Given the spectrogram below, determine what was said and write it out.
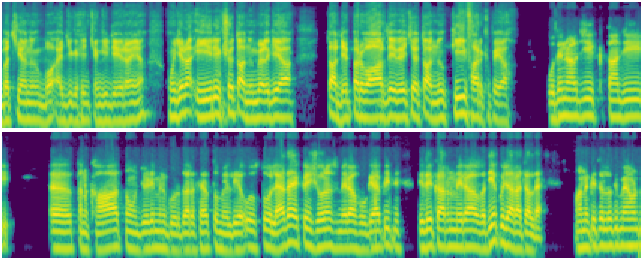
ਬੱਚਿਆਂ ਨੂੰ ਬਹੁਤ ਐਜੂਕੇਸ਼ਨ ਚੰਗੀ ਦੇ ਰਹੇ ਆ। ਹੁਣ ਜਿਹੜਾ ਈ ਰਿਕਸ਼ਾ ਤੁਹਾਨੂੰ ਮਿਲ ਗਿਆ ਤੁਹਾਡੇ ਪਰਿਵਾਰ ਦੇ ਵਿੱਚ ਤੁਹਾਨੂੰ ਕੀ ਫ਼ਰਕ ਪਿਆ? ਉਹਦੇ ਨਾਲ ਜੀ ਇੱਕ ਤਾਂ ਜੀ ਤਨਖਾਹ ਤੋਂ ਜਿਹੜੇ ਮੈਨੂੰ ਗੁਰਦੁਆਰਾ ਸਾਹਿਬ ਤੋਂ ਮਿਲਦੀ ਹੈ ਉਸ ਤੋਂ ਅਲੱਗਾ ਇੱਕ ਇੰਸ਼ੋਰੈਂਸ ਮੇਰਾ ਹੋ ਗਿਆ ਵੀ ਜਿਹਦੇ ਕਾਰਨ ਮੇਰਾ ਵਧੀਆ ਗੁਜ਼ਾਰਾ ਚੱਲਦਾ। ਮੰਨ ਕੇ ਚੱਲੋ ਕਿ ਮੈਂ ਹੁਣ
